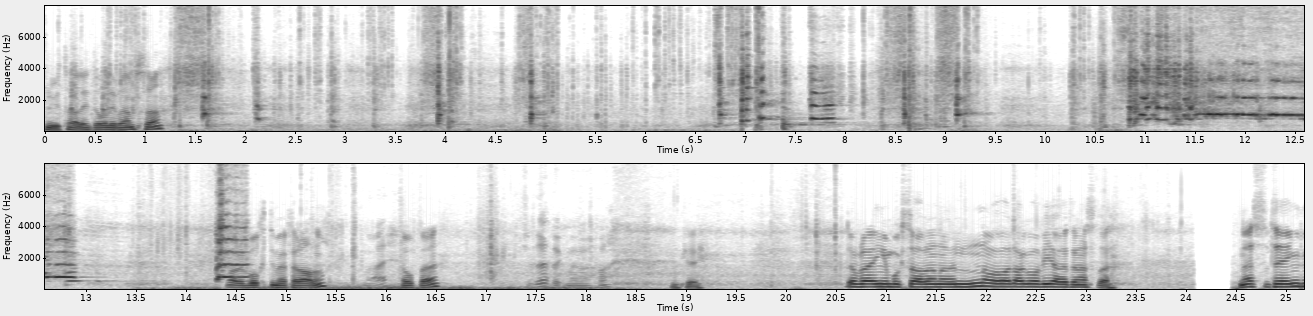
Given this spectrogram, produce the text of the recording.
Knut har litt dårlig bremser. Var du borte med pedalen? Nei, Oppe? Det jeg fikk med meg. hva? Ok. Da ble det ingen bokstav denne runden, og da går vi videre til neste. Neste ting,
